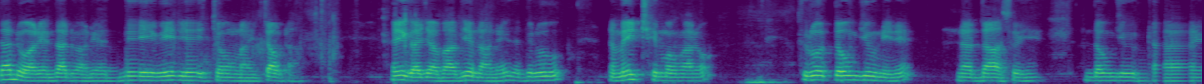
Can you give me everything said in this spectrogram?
တတ္တဝါတွေတတ္တဝါတွေသေဘေးတွေကြုံလိုက်ကြောက်တာအဲဒီကကြဘာဖြစ်လာလဲဆိုသူတို့နမိတ်ထင်မုံကတော့သူတို့အသုံးပြုနေတဲ့နတ်သားဆိုရင်အသုံးပြုထားတဲ့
